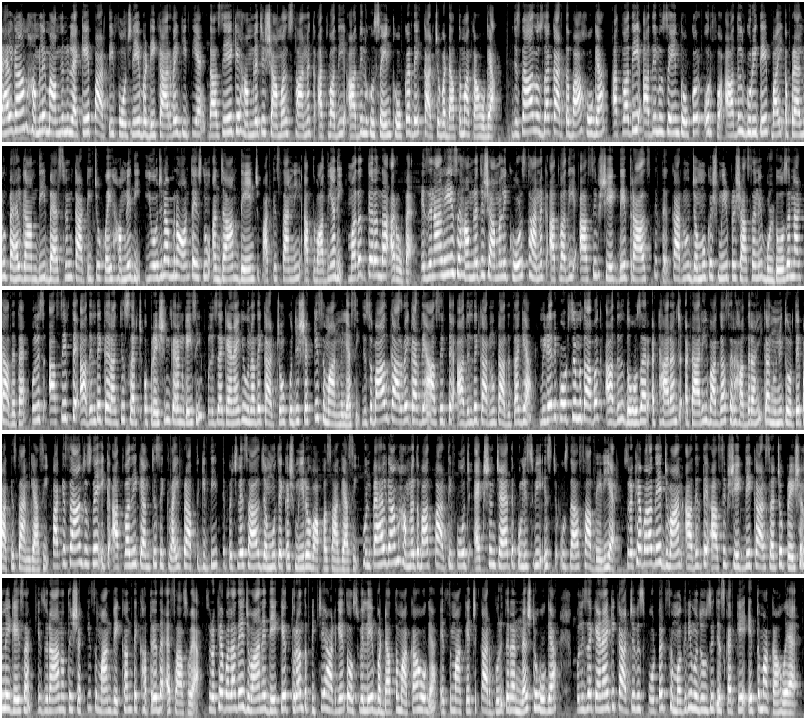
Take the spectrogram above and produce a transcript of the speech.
ਪਹਿਲਗਾਮ ਹਮਲੇ ਮਾਮਲੇ ਨੂੰ ਲੈ ਕੇ ਭਾਰਤੀ ਫੌਜ ਨੇ ਵੱਡੀ ਕਾਰਵਾਈ ਕੀਤੀ ਹੈ। ਦੱਸਦੇ ਕਿ ਹਮਲੇ 'ਚ ਸ਼ਾਮਲ ਸਥਾਨਕ ਅੱਤਵਾਦੀ ਆਦਿਲ ਹੁਸੈਨ ਥੋਕਰ ਦੇ ਘਰ 'ਚ ਵੱਡਾ ਧਮਾਕਾ ਹੋ ਗਿਆ। ਜਿਸ ਨਾਲ ਉਸ ਦਾ ਘਰ ਤਬਾਹ ਹੋ ਗਿਆ। ਅੱਤਵਾਦੀ ਆਦਿਲ ਹੁਸੈਨ ਥੋਕਰ ਉਰਫ ਆਦਿਲ ਗੁਰੀ ਤੇ 22 ਅਪ੍ਰੈਲ ਨੂੰ ਪਹਿਲਗਾਮ ਦੀ ਬੈਸਟਨ ਘਾਟੀ 'ਚ ਹੋਏ ਹਮਲੇ ਦੀ ਯੋਜਨਾ ਬਣਾਉਣ ਤੇ ਇਸ ਨੂੰ ਅੰਜਾਮ ਦੇਣ 'ਚ ਪਾਕਿਸਤਾਨੀ ਅੱਤਵਾਦੀਆਂ ਦੀ ਮਦਦ ਕਰਨ ਦਾ ਆਰੋਪ ਹੈ। ਇਸ ਦੇ ਨਾਲ ਹੀ ਇਸ ਹਮਲੇ 'ਚ ਸ਼ਾਮਲ ਇੱਕ ਹੋਰ ਸਥਾਨਕ ਅੱਤਵਾਦੀ ਆਸਿਫ ਸ਼ੇਖ ਦੇ ਤਰਾਲ ਸਥਿਤ ਘਰ ਨੂੰ ਜੰਮੂ ਕਸ਼ਮੀਰ ਪ੍ਰਸ਼ਾਸਨ ਨੇ ਬੁਲਡੋਜ਼ਰ ਨਾਲ ਢਾ ਦਿੱਤਾ ਹੈ। ਪੁਲਿਸ ਆਸਿਫ ਤੇ ਆਦਿਲ ਦੇ ਘਰਾਂ 'ਚ ਸਰਚ ਆਪਰੇਸ਼ਨ ਕਰਨ ਗਈ ਸੀ। ਪੁਲਿਸ ਦਾ ਕਹਿਣਾ ਹੈ ਕਿ ਉਹਨਾਂ ਦੇ ਘਰ 'ਚੋਂ ਕੁਝ ਸ਼ੱਕੀ ਸਮਾਨ ਮਿਲਿਆ ਸੀ, ਜਿਸ ਤੋਂ ਬਾਅਦ ਕਾਰਵਾਈ ਕਰਦਿਆਂ ਆਸਿਫ ਤੇ ਆਦਿਲ ਦੇ ਘਰ ਨੂੰ ਢਾ ਦਿੱਤਾ ਗਿਆ। ਮੀਡੀਆ ਰਿਪੋਰਟਸ ਦੇ ਮੁਤਾਬਕ ਆਦਿਲ 2018 ਚ ਅਟਾਰੀ ਵਾਗਾ ਸਰਹੱਦ ਰਾਹੀਂ ਕਾਨੂੰਨੀ ਤੌਰ ਤੇ ਪਾਕਿਸਤਾਨ ਗਿਆ ਸੀ। ਪਾਕਿਸਤਾਨ 'ਚ ਉਸਨੇ ਇੱਕ ਅੱਤਵਾਦੀ ਕੈਂਪ 'ਚ ਸਿਖਲਾਈ ਪ੍ਰਾਪਤ ਕੀਤੀ ਤੇ ਪਿਛਲੇ ਸਾਲ ਜੰਮੂ ਤੇ ਕਸ਼ਮੀਰ ਉਹ ਵਾਪਸ ਆ ਗਿਆ ਸੀ। ਹੁਣ ਪਹਿਲਗਾਮ ਹਮਲੇ ਤੋਂ ਬਾਅਦ ਭਾਰਤੀ ਫੌਜ ਐਕਸ਼ਨ 'ਚ ਹੈ ਤੇ ਪੁਲਿਸ ਵੀ ਇਸ 'ਚ ਉਸ ਦਾ ਸਾਥ ਦੇ ਰਹੀ ਹੈ। ਸੁਰੱਖਿਆ ਬਲਾਂ ਦੇ ਜਵਾਨ ਆਦਿਲ ਤੇ ਆਸਿਫ ਸ਼ੇਖ ਦੇ ਘਰ ਸਰਚ ਆਪਰੇਸ਼ਨ ਲਈ ਗਏ ਸਨ। ਇਸ ਦੌਰਾਨ ਉੱਥੇ ਸ਼ੱਕੀ ਸਮਾਨ ਵੇਖਣ ਤੇ ਖਤਰੇ ਦਾ ਅਹਿਸਾਸ ਹੋਇਆ। ਸੁਰੱਖਿਆ ਬਲਾਂ ਦੇ ਜਵਾਨ ਨੇ ਦੇਖ ਕੇ ਤੁਰੰਤ ਪਿੱਛੇ ਹਟ ਗਏ ਤਾਂ ਉਸ ਵੇਲੇ ਵੱਡਾ ਧਮਾਕਾ ਹੋ ਗਿਆ। ਇਸ ਧਮਾਕੇ 'ਚ ਘਰ ਬੁਰੀ ਤਰ੍ਹਾਂ ਨਸ਼ਟ ਹੋ ਗਿਆ। ਪੁਲਿਸ ਦਾ ਕਹਿਣਾ ਹੈ ਕਿ ਘਰ 'ਚ ਵਿਸਫੋਟਕ ਸਮੱਗਰੀ ਮੌਜੂਦ ਸੀ, ਜਿਸ ਕਰਕੇ ਇਹ ਧਮਾਕਾ ਹੋਇਆ ਹੈ।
